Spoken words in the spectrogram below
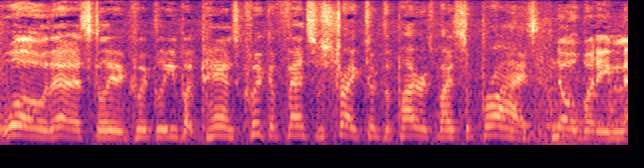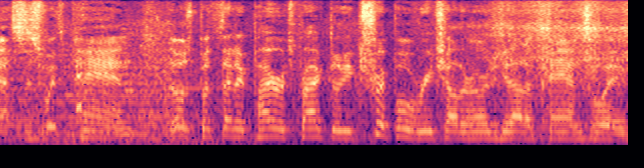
Whoa, that escalated quickly, but Pan's quick offensive strike took the pirates by surprise. Nobody messes with Pan. Those pathetic pirates practically trip over each other in order to get out of Pan's way.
